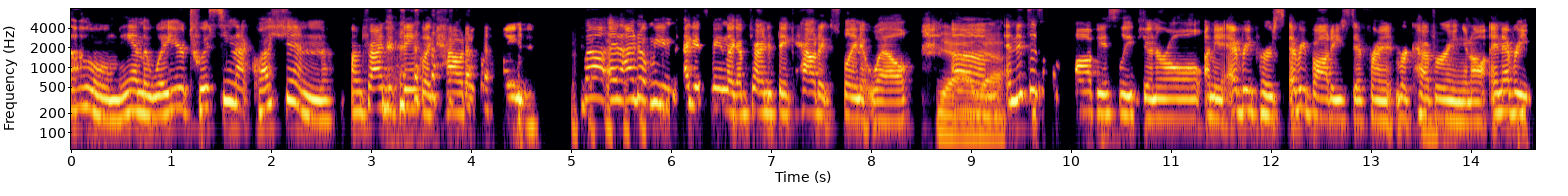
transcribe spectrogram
Oh man, the way you're twisting that question, I'm trying to think like how to explain it. Well, and I don't mean I guess mean like I'm trying to think how to explain it well. yeah um, yeah And this is obviously general. I mean, every person, every body's different, recovering and all, and every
